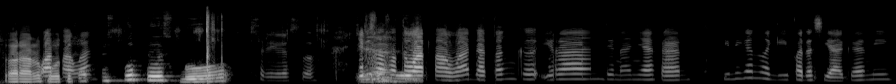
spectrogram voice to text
Suara lu putus. wartawan putus-putus, Bu. serius loh. Jadi Iya. salah satu wartawan datang ke Iran, dia nanya kan, ini kan lagi pada siaga nih.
